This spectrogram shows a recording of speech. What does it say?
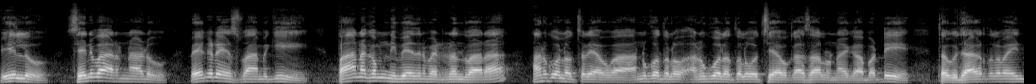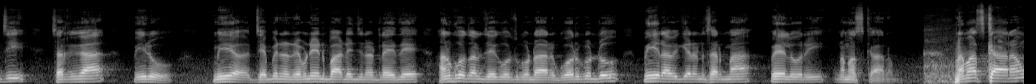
వీళ్ళు శనివారం నాడు వెంకటేశ్వర స్వామికి పానకం నివేదన పెట్టడం ద్వారా అనుకూలతలు అవగా అనుకూలతలు అనుకూలతలు వచ్చే అవకాశాలు ఉన్నాయి కాబట్టి తగు జాగ్రత్తలు వహించి చక్కగా మీరు మీ చెప్పిన రెమెడీని పాటించినట్లయితే అనుకూలతలు చేకూర్చుకుంటారని కోరుకుంటూ మీ రవికిరణ్ శర్మ వేలూరి నమస్కారం. నమస్కారం.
